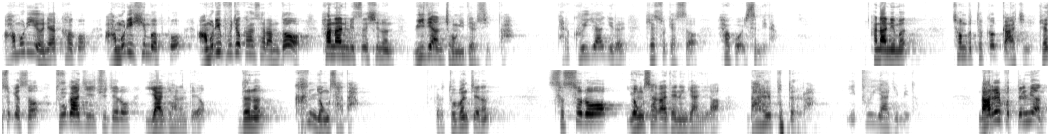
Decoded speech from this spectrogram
아무리 연약하고 아무리 힘없고 아무리 부족한 사람도 하나님이 쓰시는 위대한 종이 될 수 있다. 바로 그 이야기를 계속해서 하고 있습니다. 하나님은 처음부터 끝까지 계속해서 두 가지 주제로 이야기하는데요. 너는 큰 용사다. 그리고 두 번째는 스스로 용사가 되는 게 아니라 나를 붙들어라. 이 두 이야기입니다. 나를 붙들면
